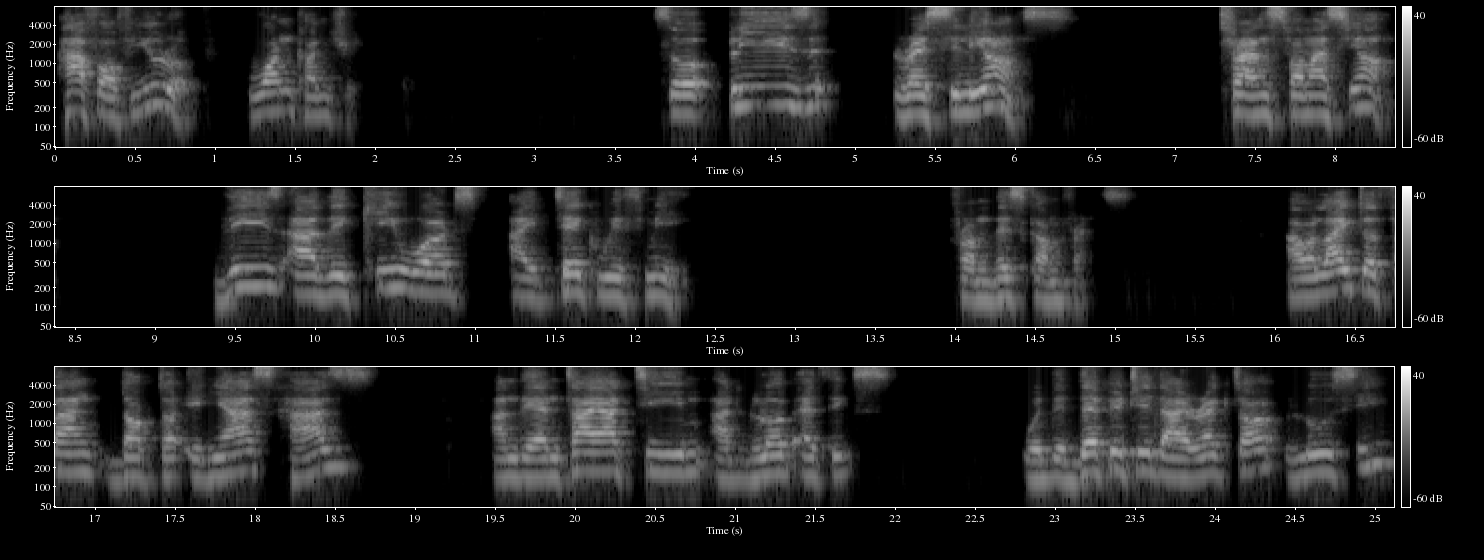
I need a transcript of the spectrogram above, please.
half of Europe, one country. So please, resilience, transformation. These are the key words I take with me from this conference. I would like to thank Dr. Ignace Haaz and the entire team at Globethics with the Deputy Director, Lucy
